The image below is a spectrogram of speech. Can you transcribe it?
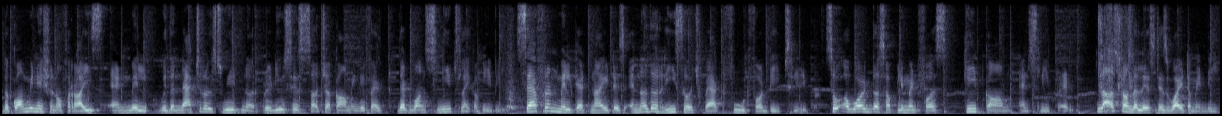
the combination of rice and milk with a natural sweetener produces such a calming effect that one sleeps like a baby. Saffron milk at night is another research backed food for deep sleep. So avoid the supplement first, keep calm, and sleep well. Last on the list is vitamin D.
